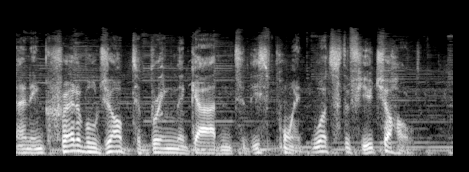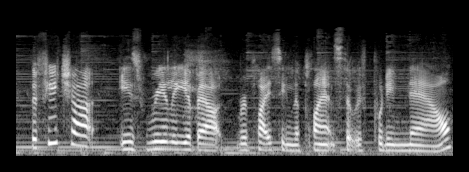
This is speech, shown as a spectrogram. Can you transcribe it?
an incredible job to bring the garden to this point. What's the future hold? The future is really about replacing the plants that we've put in now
